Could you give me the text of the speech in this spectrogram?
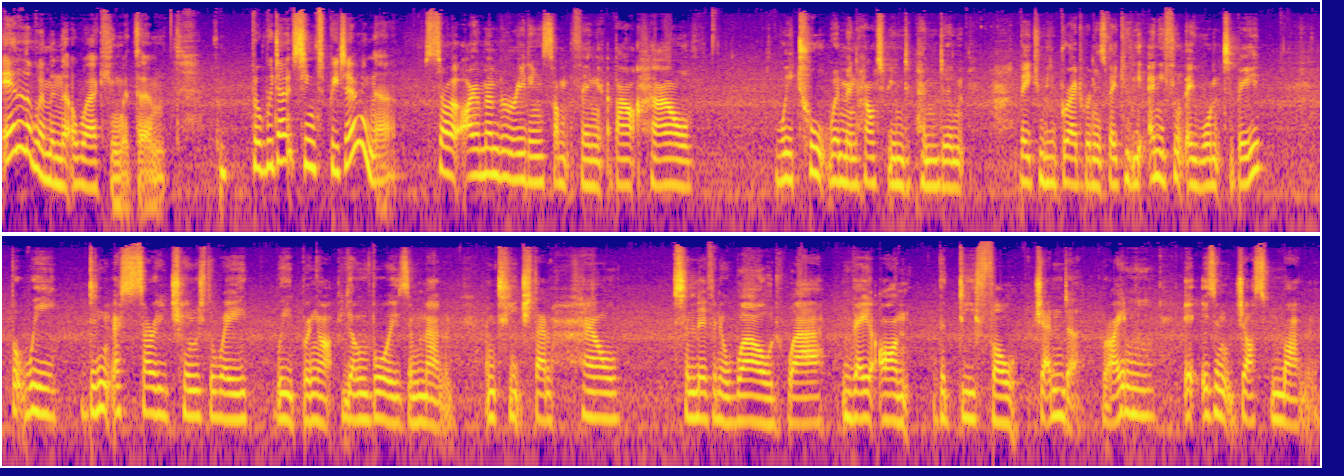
in the women that are working with them. But we don't seem to be doing that. So I remember reading something about how we taught women how to be independent. They can be breadwinners, they can be anything they want to be. But we didn't necessarily change the way we bring up young boys and men and teach them how to live in a world where they aren't the default gender, right? Mm. It isn't just men.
